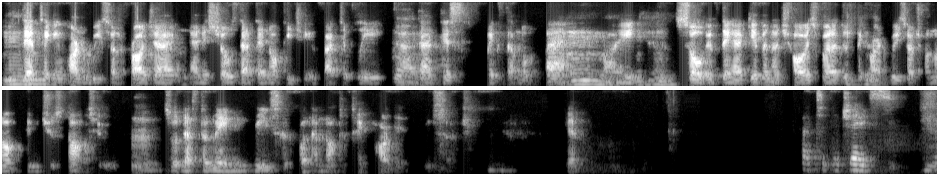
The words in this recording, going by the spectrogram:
they're Mhm. taking part in a research project and it shows that they're not teaching effectively, Yeah. then this makes them look bad, Mm, right? mhm. So if they are given a choice whether to take part in research or not, they choose not to. Mm. So that's the main reason for them not to take part in research. Cut to the chase. I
